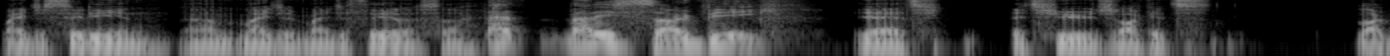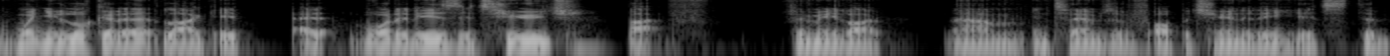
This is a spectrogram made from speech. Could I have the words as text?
major city and um, major major theater. So that that is so big. Yeah, it's it's huge. Like it's like when you look at it, like it at what it is, it's huge. But f- for me, like um, in terms of opportunity, it's the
